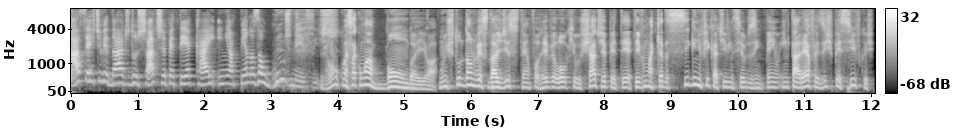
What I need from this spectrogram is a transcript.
A assertividade do chat GPT cai em apenas alguns meses. Já vamos começar com uma bomba aí, ó. Um estudo da Universidade de Stanford revelou que o chat GPT teve uma queda significativa em seu desempenho em tarefas específicas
